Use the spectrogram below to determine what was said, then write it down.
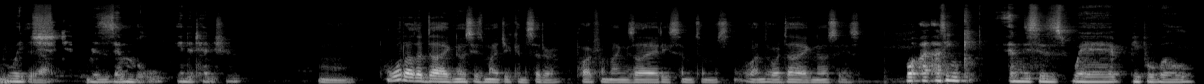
which yeah. resemble inattention. Mm. What other diagnoses might you consider apart from anxiety symptoms and or diagnoses? Well, I, I think, and this is where people will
